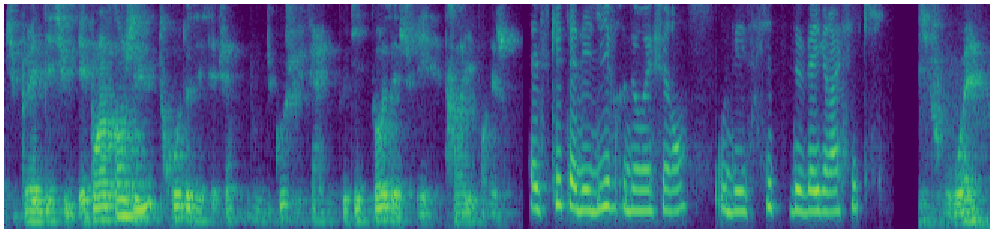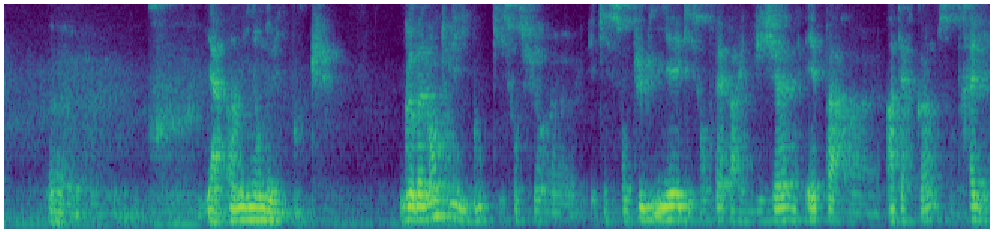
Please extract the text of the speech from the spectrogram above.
tu peux être déçu. Et pour l'instant, j'ai eu trop de déceptions. Donc, du coup, je vais faire une petite pause et je vais travailler pour des gens. Est-ce que tu as des livres de référence ou des sites de veille graphique? Ouais. Il y a un million de e-books globalement, tous les e-books qui sont sur, euh, qui sont publiés, qui sont faits par InVision et par euh, Intercom sont très bien.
